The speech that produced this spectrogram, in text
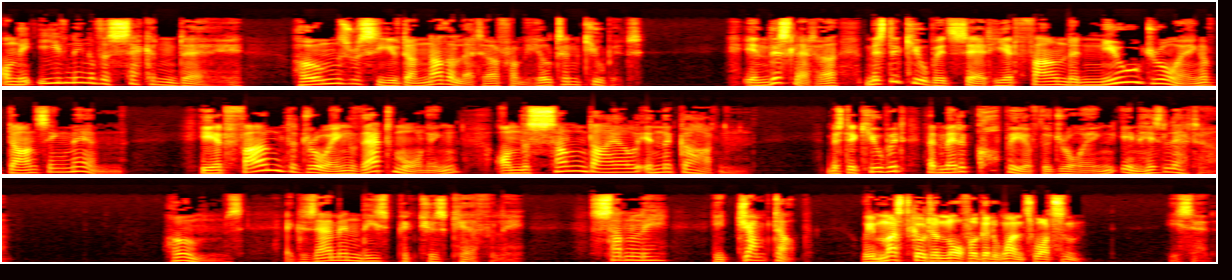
on the evening of the second day, Holmes received another letter from Hilton Cubitt. In this letter, Mr. Cubitt said he had found a new drawing of dancing men. He had found the drawing that morning on the sundial in the garden. Mr. Cubitt had made a copy of the drawing in his letter. Holmes examined these pictures carefully. Suddenly, he jumped up. We must go to Norfolk at once, Watson, he said.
